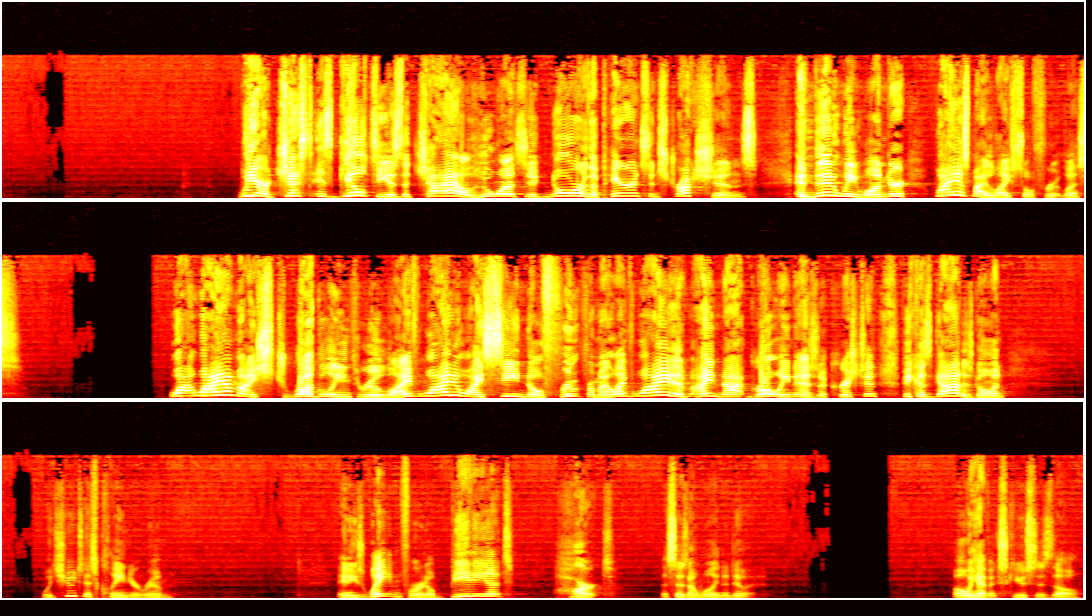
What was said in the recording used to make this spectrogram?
We are just as guilty as the child who wants to ignore the parent's instructions. And then we wonder, why is my life so fruitless? Why, why am I struggling through life? Why do I see no fruit from my life? Why am I not growing as a Christian? Because God is going, would you just clean your room? And he's waiting for an obedient heart that says, I'm willing to do it. Oh, we have excuses, though.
